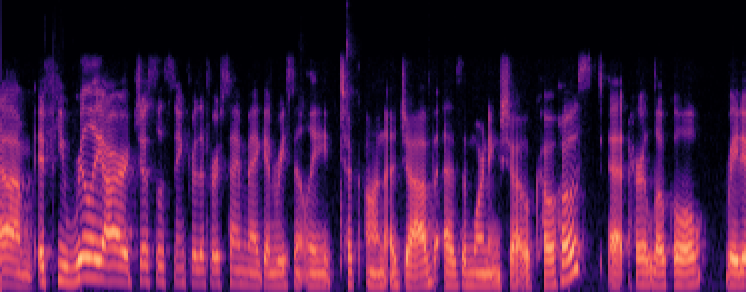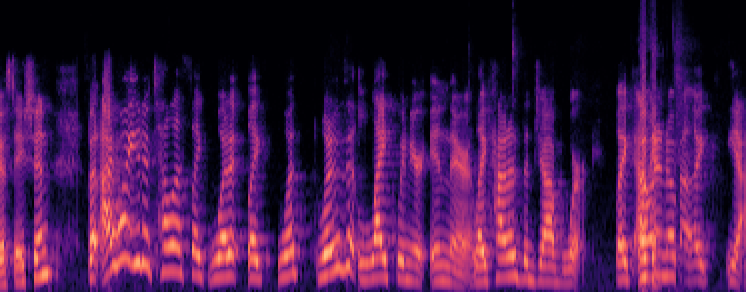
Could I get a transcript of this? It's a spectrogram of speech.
Um, if you really are just listening for the first time, Meagan recently took on a job as a morning show co-host at her local radio station. But I want you to tell us like what it like what what is it like when you're in there? Like how does the job work? Like I Okay. want to know about like yeah,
